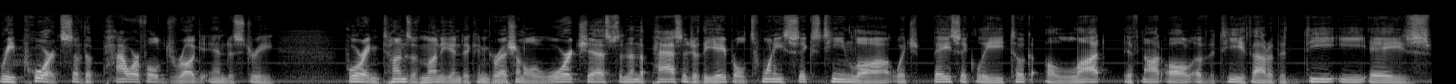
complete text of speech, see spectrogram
Reports of the powerful drug industry pouring tons of money into congressional war chests, and then the passage of the April 2016 law, which basically took a lot, if not all, of the teeth out of the DEA's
